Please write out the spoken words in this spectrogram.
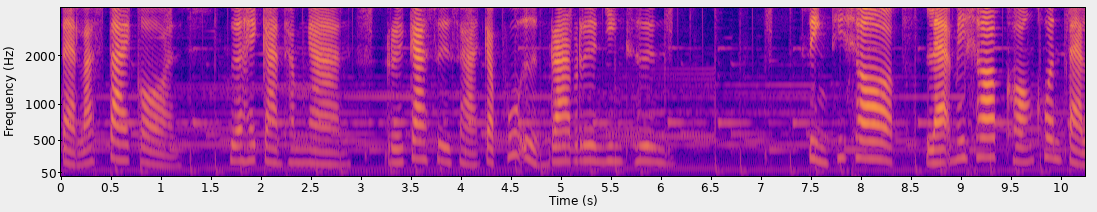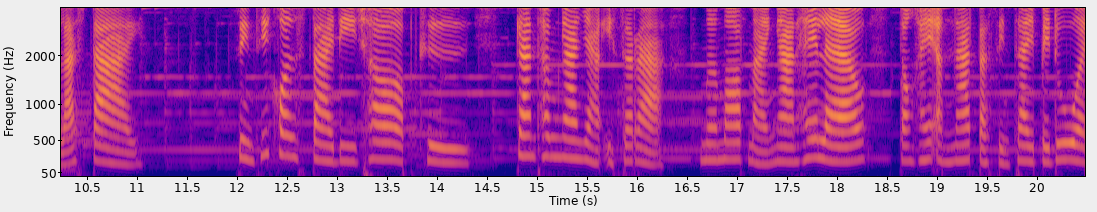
แต่ละสไตล์ก่อน เพื่อให้การทำงาน หรือการสื่อสารกับผู้อื่นราบรื่นยิ่งขึ้น สิ่งที่ชอบ และไม่ชอบของคนแต่ละสไตล์ สิ่งที่คนสไตล์ดีชอบคือ การทำงานอย่างอิสระ เมื่อมอบหมายงานให้แล้ว ต้องให้อำนาจตัดสินใจไปด้วย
